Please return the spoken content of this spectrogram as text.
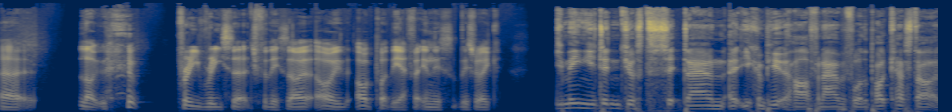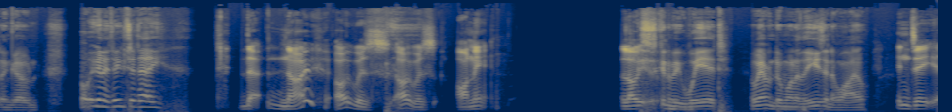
uh like pre research for this. I I I put the effort in this this week. You mean you didn't just sit down at your computer half an hour before the podcast started and go, what are we going to do today? No, I was I was on it. Like This is going to be weird. We haven't done one of these in a while. Indeed,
